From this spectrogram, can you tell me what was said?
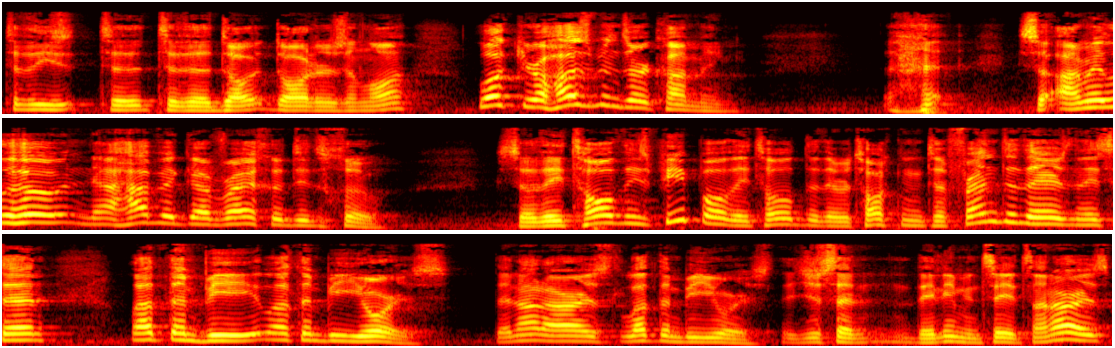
to the to, to the da- daughters-in-law, "Look, your husbands are coming." so Amri Luhu Nahave Gavrecha Didchu. So they told these people, they told that they were talking to friends of theirs, and they said, "Let them be, let them be yours. They're not ours. Let them be yours." They just said they didn't even say it's not ours.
